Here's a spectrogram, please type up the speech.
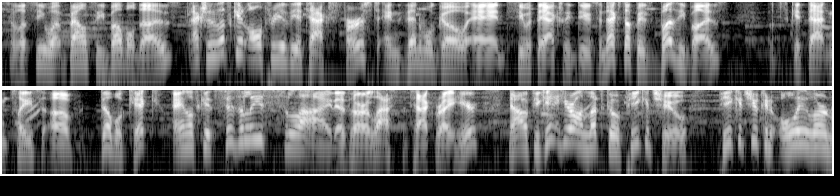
So let's see what Bouncy Bubble does. Actually, let's get all three of the attacks first, and then we'll go and see what they actually do. So next up is Buzzy Buzz. Let's get that in place of double kick. And let's get Sizzly Slide as our last attack right here. Now, if you get here on Let's Go Pikachu, Pikachu can only learn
